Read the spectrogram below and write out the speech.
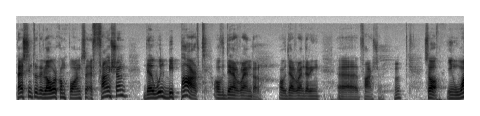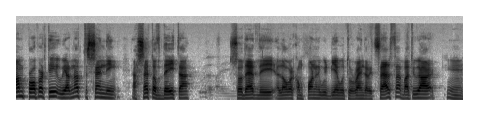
passing to the lower components a function that will be part of their render of their rendering uh, function hmm? So in one property, we are not sending a set of data so that the lower component will be able to render itself, but we are mm,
